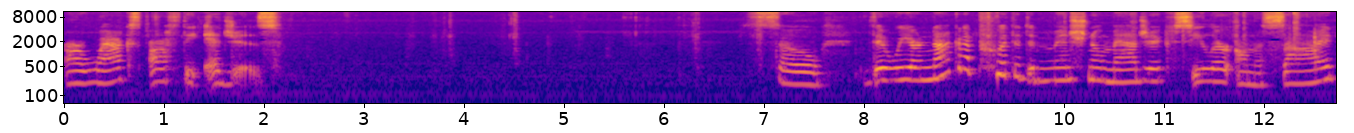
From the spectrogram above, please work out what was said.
our wax off the edges. So there, we are not going to put the Dimensional Magic sealer on the side,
